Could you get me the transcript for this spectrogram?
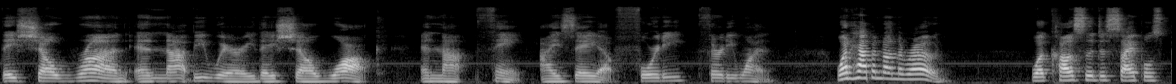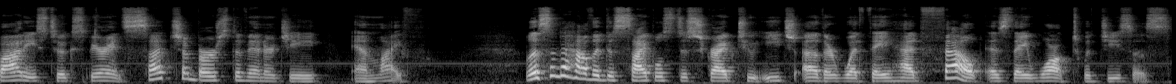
They shall run and not be weary. They shall walk and not faint. Isaiah 40 31. What happened on the road? What caused the disciples' bodies to experience such a burst of energy and life? Listen to how the disciples described to each other what they had felt as they walked with Jesus.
